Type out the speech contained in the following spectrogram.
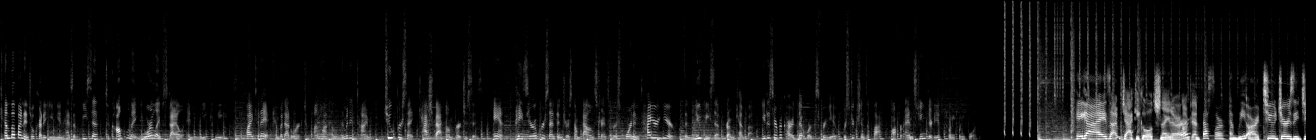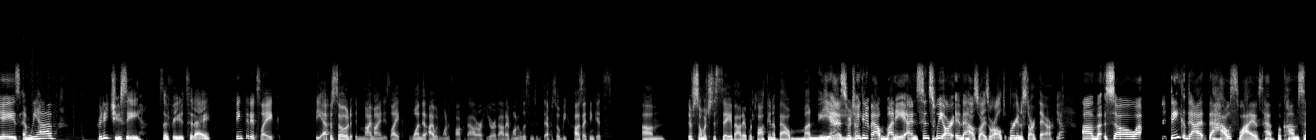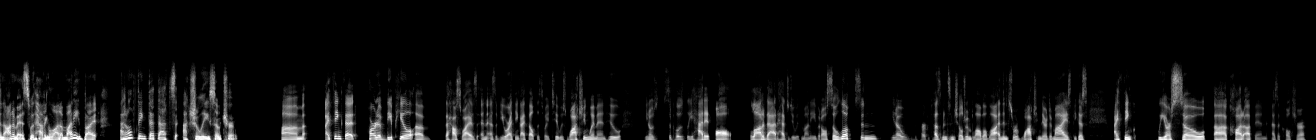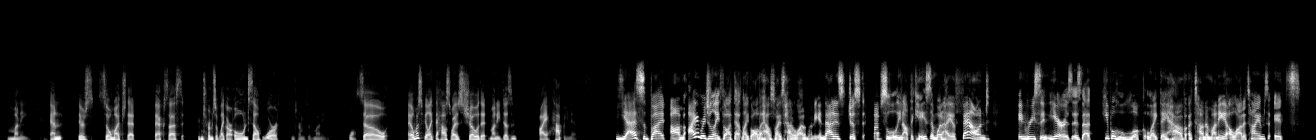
Kemba Financial Credit Union has a visa to complement your lifestyle and unique needs. Apply today at Kemba.org to unlock a limited time 2% cash back on purchases and pay 0% interest on balance transfers for an entire year with a new visa from Kemba. You deserve a card that works for you. Restrictions apply. Offer ends June 30th, 2024. Hey guys, I'm Jackie Goldschneider. I'm Jen Fessler. And we are two Jersey Js, and we have pretty juicy episode for you today. I think that it's like the episode in my mind is like one that I would want to talk about or hear about. I'd want to listen to this episode because I think it's um there's so much to say about it. We're talking about money. Yes, we're talking about money. And since we are in the housewives world, we're going to start there. Yeah. Um, so I think that the housewives have become synonymous with having a lot of money, but I don't think that that's actually so true. Um, I think that part of the appeal of the housewives, and as a viewer, I think I felt this way too, is watching women who, you know, supposedly had it all. A lot of that had to do with money, but also looks and, you know, the perfect husbands and children, blah, blah, blah. And then sort of watching their demise because I think we are so uh, caught up in, as a culture, money. And there's so much that affects us in terms of like our own self worth in terms of money. Yeah. So I almost feel like the housewives show that money doesn't buy happiness. Yes, but um, I originally thought that like all the housewives had a lot of money, and that is just absolutely not the case. And what I have found in recent years is that people who look like they have a ton of money, a lot of times it's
